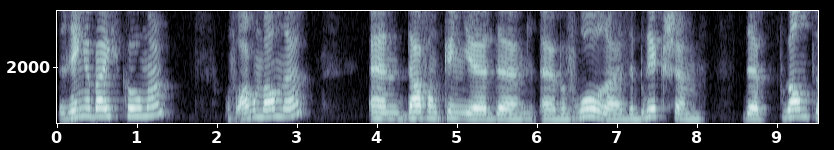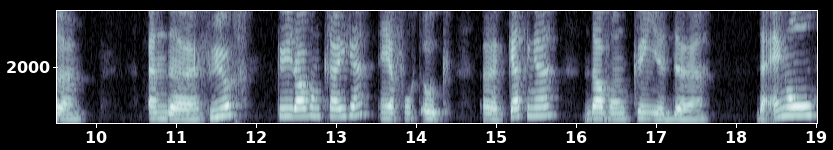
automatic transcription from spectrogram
Ringen bijgekomen. Of armbanden. En daarvan kun je de eh, bevroren, de bliksem, de planten en de vuur kun je daarvan krijgen. En je hebt voor het ook kettingen. Daarvan kun je de, de engel,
